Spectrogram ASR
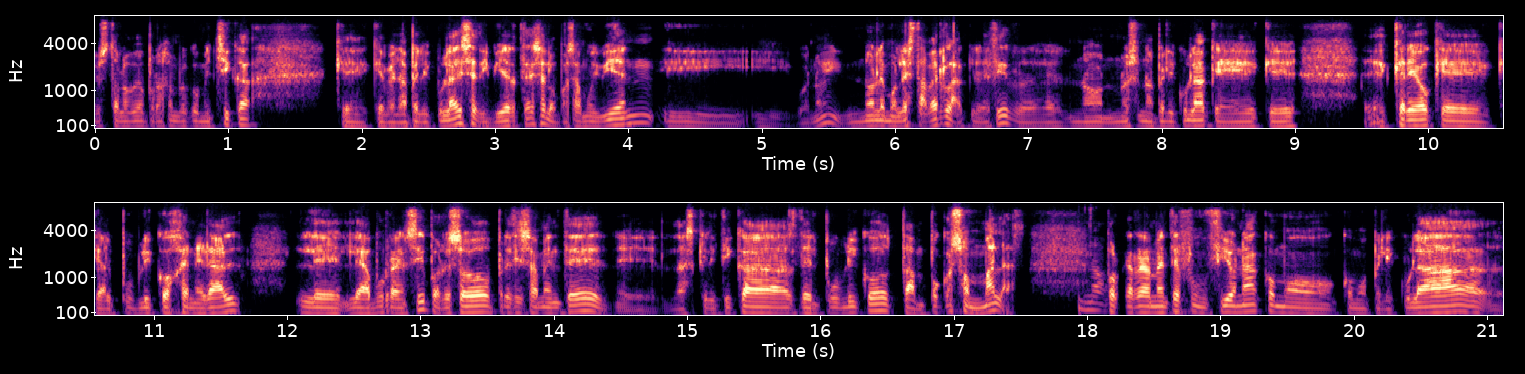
esto lo veo, por ejemplo, con mi chica, que, ve la película y se divierte, se lo pasa muy bien y, bueno, y no le molesta verla, quiero decir, eh, no, no es una película que, que eh, creo que, al público general le, aburra en sí, por eso precisamente eh, las críticas del público tampoco son malas, porque realmente funciona como, como, película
